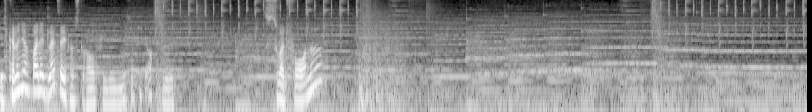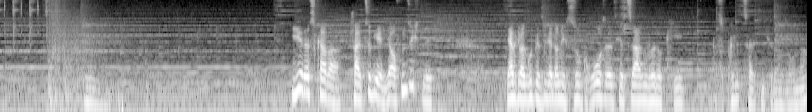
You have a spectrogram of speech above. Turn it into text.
Ich kann nicht auf beide gleichzeitig was drauflegen. Das ist natürlich auch blöd. Das ist zu weit vorne. Hm. Hier das Cover. Scheint zu gehen. Ja, offensichtlich. Ja, aber gut, wir sind ja doch nicht so groß, dass ich jetzt sagen würde, okay, das bringt es halt nicht oder so, ne?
